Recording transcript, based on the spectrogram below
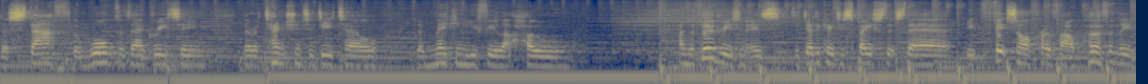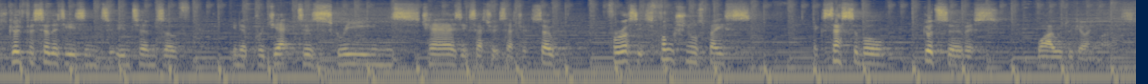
the staff, the warmth of their greeting, their attention to detail, they're making you feel at home. And the third reason is the dedicated space that's there. It fits our profile perfectly. It's good facilities in, in terms of you know, projectors, screens, chairs, etc., etc. So for us, it's functional space, accessible, good service. Why would we go anywhere else?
